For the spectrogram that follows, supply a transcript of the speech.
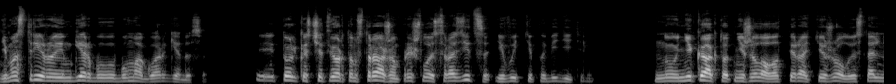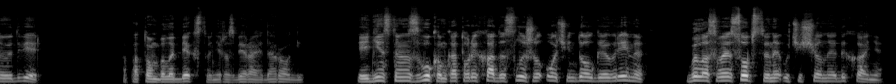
демонстрируя им гербовую бумагу Аргедоса. И только с четвертым стражем пришлось сразиться и выйти победителем. Ну, никак тот не желал отпирать тяжелую стальную дверь. А потом было бегство, не разбирая дороги. И единственным звуком, который Хада слышал очень долгое время, было свое собственное учащенное дыхание.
